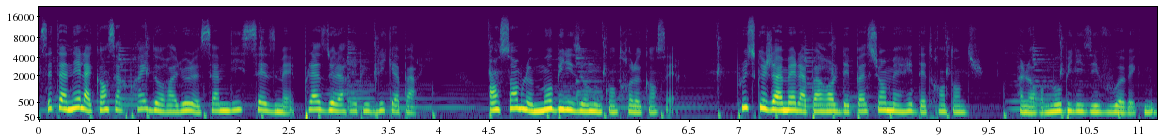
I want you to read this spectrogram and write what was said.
Cette année, la Cancer Pride aura lieu le samedi 16 mai, place de la République à Paris. Ensemble, mobilisons-nous contre le cancer. Plus que jamais, la parole des patients mérite d'être entendue. Alors mobilisez-vous avec nous.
